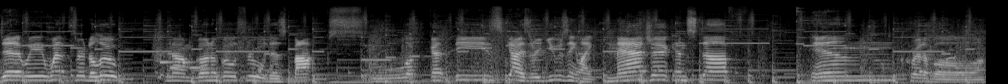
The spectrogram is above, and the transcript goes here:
Did it, we went through the loop. Now I'm gonna go through this box. Look at these guys are using like magic and stuff. Incredible.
